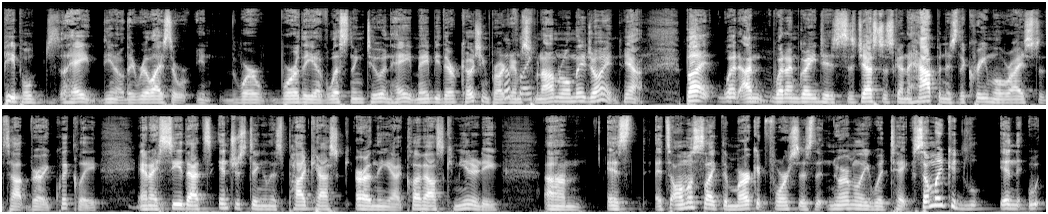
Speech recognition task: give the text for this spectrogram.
People, hey, you know, they realize that we're, you know, we're worthy of listening to, and hey, maybe their coaching program Hopefully. phenomenal and they join. Yeah, but what I'm mm-hmm. what I'm going to suggest is going to happen is the cream will rise to the top very quickly, and I see that's interesting in this podcast or in the uh, clubhouse community. Um, is it's almost like the market forces that normally would take someone could in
